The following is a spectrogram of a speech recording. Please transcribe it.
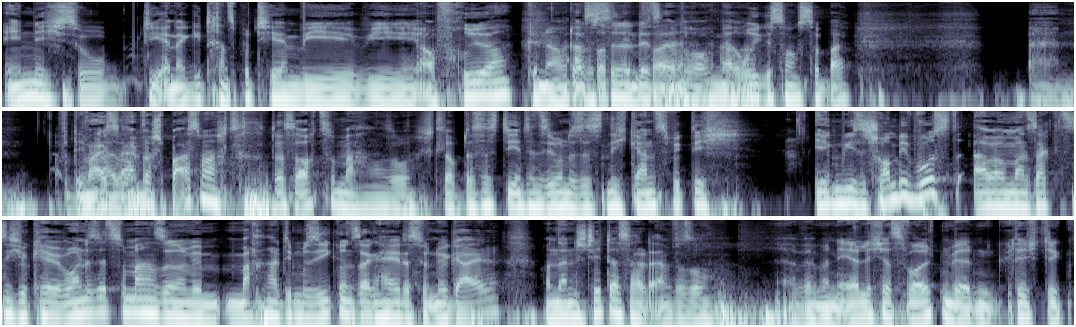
ähnlich so die Energie transportieren wie wie auch früher. Genau, Aber das es auf sind jeden jetzt Fall. einfach auch mehr ruhige Songs dabei. Ähm, dem weil es einfach Spaß macht, das auch zu machen. So, ich glaube, das ist die Intention. Das ist nicht ganz wirklich. Irgendwie ist es schon bewusst, aber man sagt jetzt nicht, okay, wir wollen das jetzt so machen, sondern wir machen halt die Musik und sagen, hey, das wird nur geil. Und dann steht das halt einfach so. Ja, wenn man ehrlich ist, wollten wir ein richtig,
